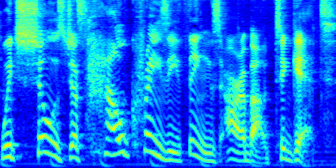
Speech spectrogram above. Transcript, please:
which shows just how crazy things are about to get.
